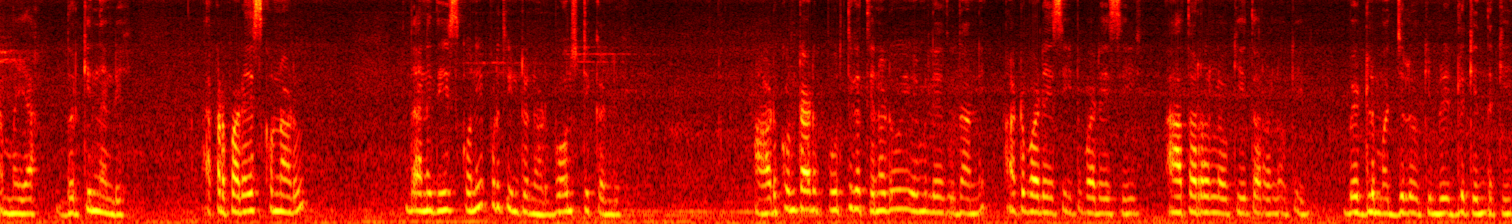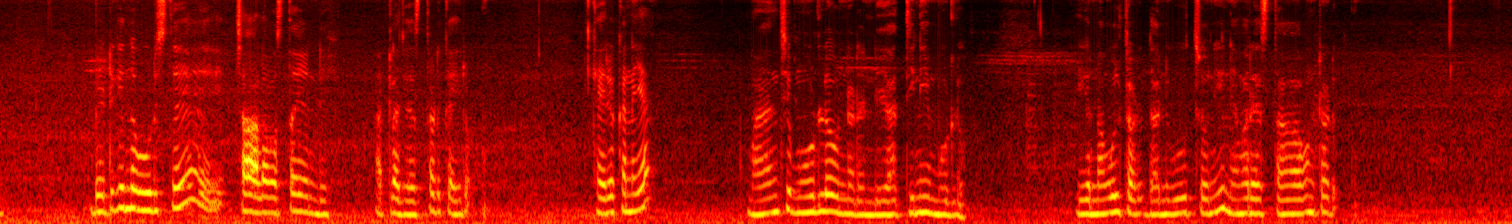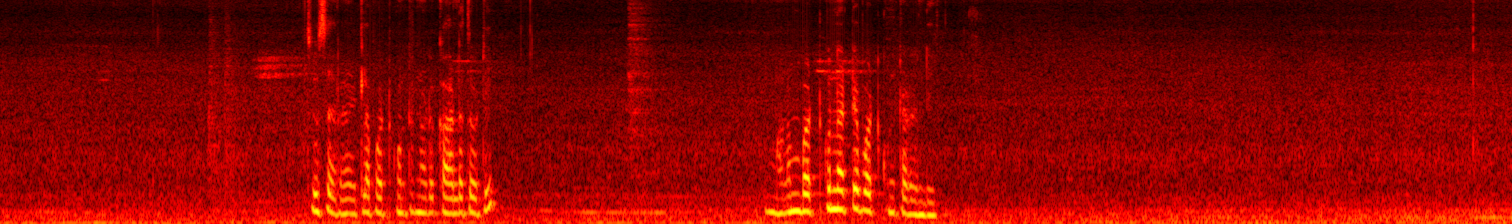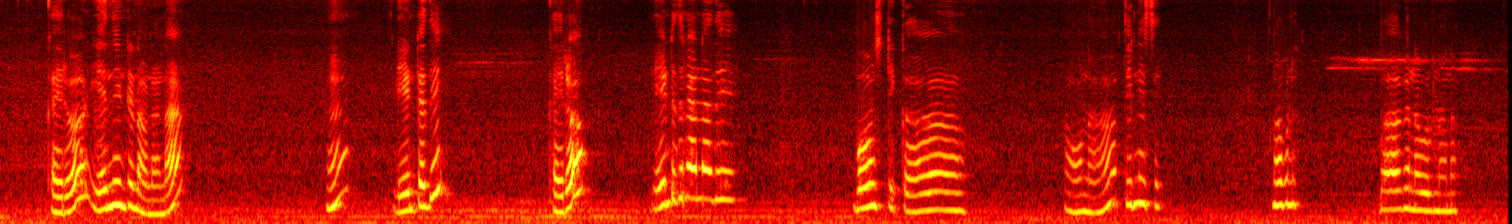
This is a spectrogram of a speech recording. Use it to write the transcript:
అమ్మయ్య దొరికిందండి. అక్కడ పడేసుకున్నాడు. దాన్ని తీసుకొని ఇప్పుడు తింటున్నాడు. బోన్ స్టిక్ అండి. ఆడుకుంటాడు పూర్తిగా తినడు ఏమీ లేదు దాన్ని. అటు పడేసి ఇటు పడేసి ఆ త్వరలోకి ఈ త్వరలోకి బెడ్ల మధ్యలోకి బెడ్ల కిందకి. బెడ్ కింద ఊడిస్తే చాలా వస్తాయండి. అట్లా చేస్తాడు కైరో. కైరో కన్నయ్య మంచి మూడ్లో ఉన్నాడండి. ఆ తినే మూడ్లో. ఇక నవ్వులుతాడు. దాన్ని కూర్చొని నెమరేస్తూ ఉంటాడు. చూసారా ఎట్లా పట్టుకుంటున్నాడు కాళ్ళతోటి? మనం పట్టుకున్నట్టే పట్టుకుంటాడండి. కైరో ఏం తింటున్నావు నానా ఏంటది? కైరో ఏంటిది నాన్న అది? బోన్ స్టిక్కా? అవునా? తినేసి. నవ్వులు. బాగా నవ్వులు నాన్న.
